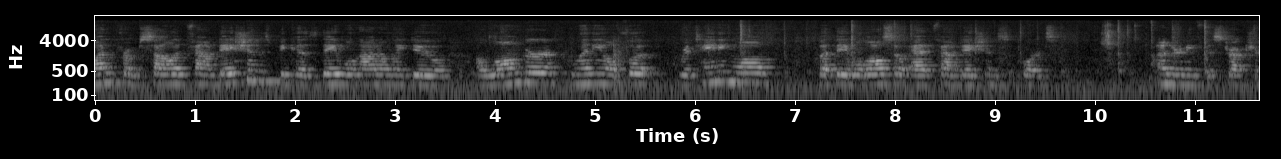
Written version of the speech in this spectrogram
one from Solid Foundations, because they will not only do a longer lineal foot retaining wall, but they will also add foundation supports underneath the structure.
